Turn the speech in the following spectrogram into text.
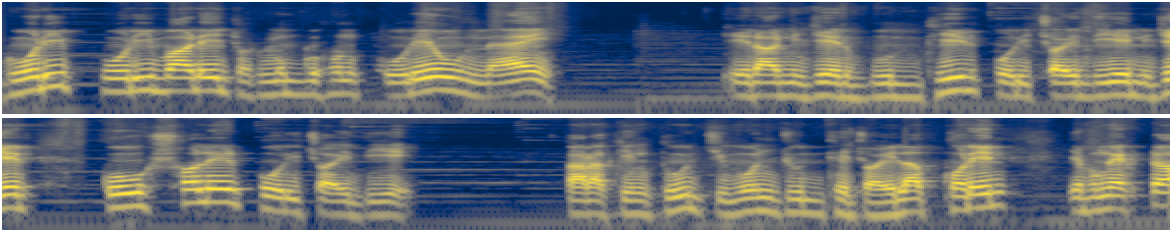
গরিব পরিবারে জন্মগ্রহণ করেও নেয়। এরা নিজের বুদ্ধির পরিচয় দিয়ে, নিজের কৌশলের পরিচয় দিয়ে তারা কিন্তু জীবন যুদ্ধে জয়লাভ করেন এবং একটা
